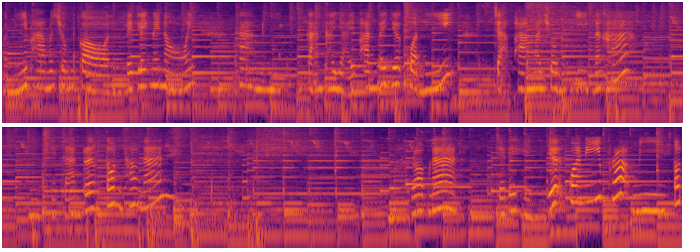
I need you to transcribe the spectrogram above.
วันนี้พามาชมก่อนเล็กๆน้อยๆถ้ามีการขยายพันธุ์ได้เยอะกว่านี้ จะพามาชมอีกนะคะแค่การเริ่มต้นเท่านั้น มารอบหน้าจะได้เห็นเยอะกว่านี้เพราะมีต้น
